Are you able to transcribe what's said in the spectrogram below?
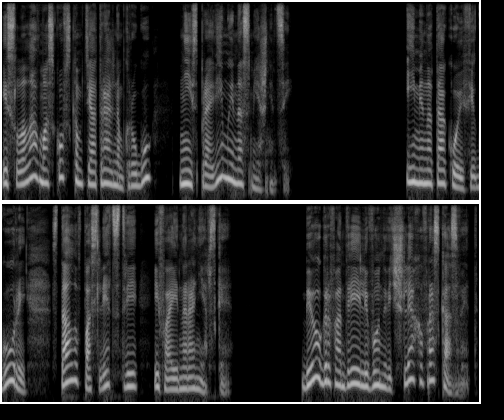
и слала в московском театральном кругу неисправимой насмешницей. Именно такой фигурой стала впоследствии и Фаина Раневская. Биограф Андрей Ливонович Шляхов рассказывает.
